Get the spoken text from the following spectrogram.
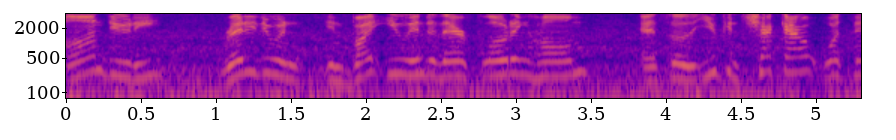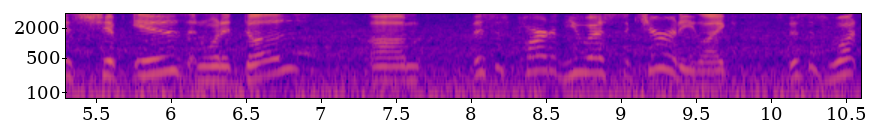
on duty ready to in invite you into their floating home and so that you can check out what this ship is and what it does. Um, this is part of U.S. security. Like, this is what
